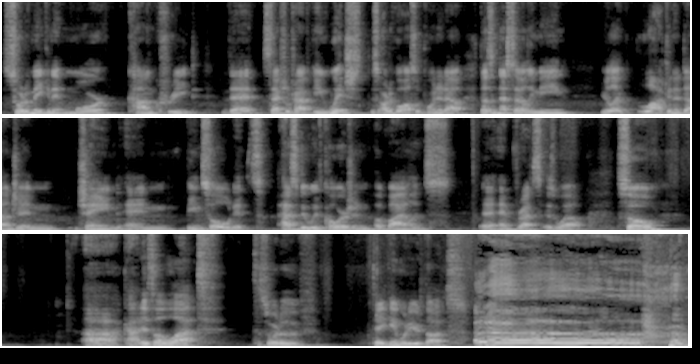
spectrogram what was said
sort of making it more concrete that sexual trafficking, which this article also pointed out, doesn't necessarily mean you're like locked in a dungeon, chained, and being sold. It has to do with coercion of violence and, and threats as well. So, uh, God, it's a lot to sort of take in. What are your thoughts? Uh,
